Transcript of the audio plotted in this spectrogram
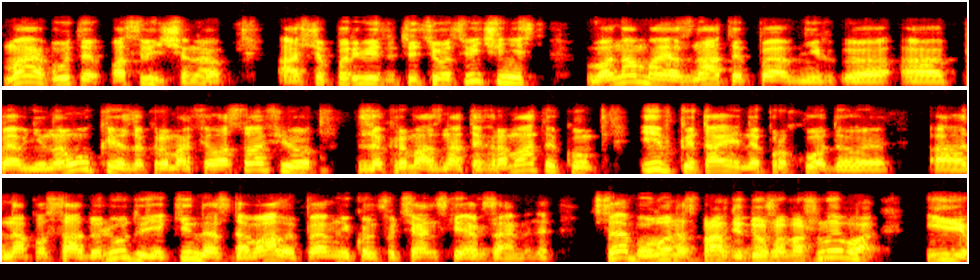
має бути освіченою. А щоб перевірити цю освіченість, вона має знати певні, е, е, певні науки, зокрема філософію, зокрема знати граматику. І в Китаї не проходили е, на посаду люди, які не здавали певні конфуціанські екзамени. Це було насправді дуже важливо і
